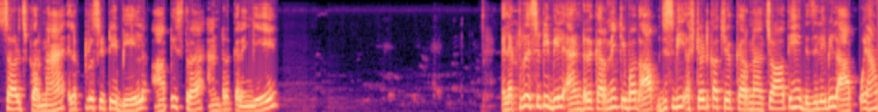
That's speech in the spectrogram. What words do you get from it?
सर्च करना है। इलेक्ट्रिसिटी बिल आप इस तरह एंटर करेंगे। इलेक्ट्रिसिटी बिल एंटर करने के बाद आप जिस भी स्टेट का चेक करना चाहते हैं, बिजली बिल आपको यहाँ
